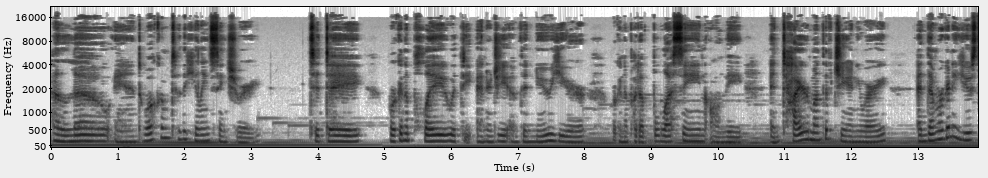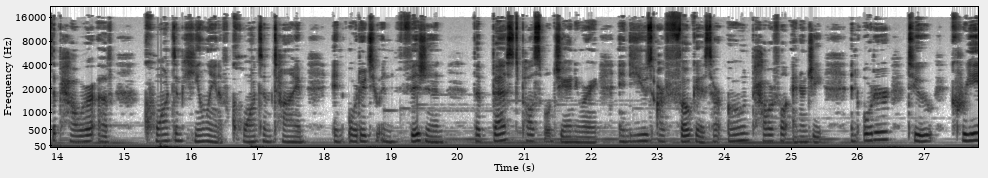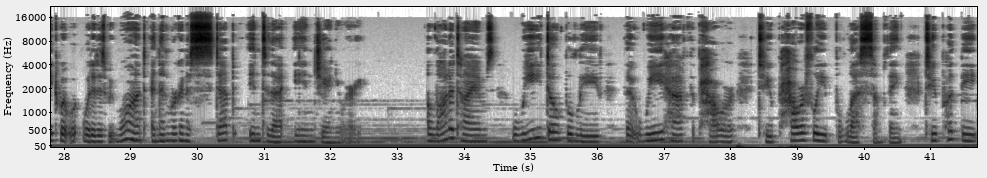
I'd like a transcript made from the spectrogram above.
Hello, and welcome to the Healing Sanctuary. Today, we're going to play with the energy of the new year. We're going to put a blessing on the entire month of January, and then we're going to use the power of quantum healing, of quantum time, in order to envision the best possible January and use our focus, our own powerful energy, in order to create what, what it is we want. And then we're going to step into that in January. A lot of times, we don't believe that we have the power to powerfully bless something, to put the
